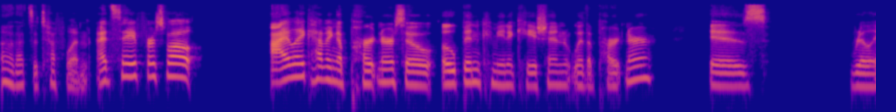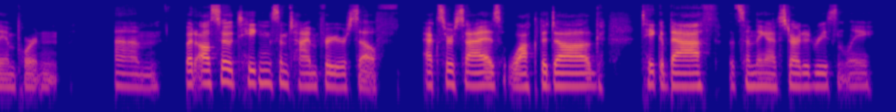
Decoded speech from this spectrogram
oh, that's a tough one. I'd say first of all, I like having a partner. So open communication with a partner is really important. Um, but also taking some time for yourself. Exercise, walk the dog, take a bath. That's something I've started recently.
